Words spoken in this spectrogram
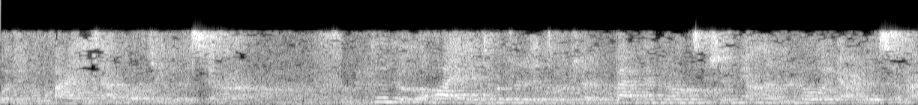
我就发一下过去就行了。分手的话，也就是就是半分钟几十秒的露一点就行了。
